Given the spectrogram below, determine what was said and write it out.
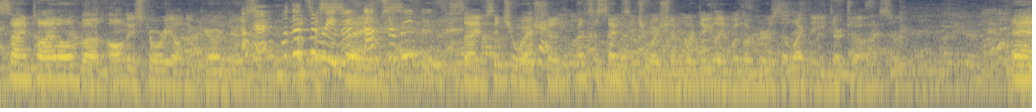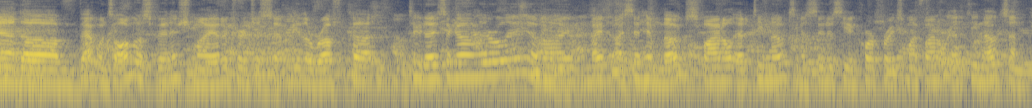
Same title, but all new story, all new characters. Okay, well that's a reboot. same- That's a reboot. Same situation, Okay. but it's the same situation. We're dealing with hookers that like to eat their johns. And um, that one's almost finished. My editor just sent me the rough cut two days ago, literally, and I made I sent him notes, final editing notes, and as soon as he incorporates my final editing notes and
